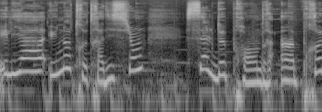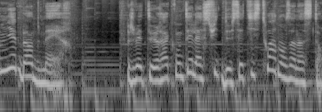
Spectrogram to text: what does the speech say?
Il y a une autre tradition, celle de prendre un premier bain de mer. Je vais te raconter la suite de cette histoire dans un instant.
